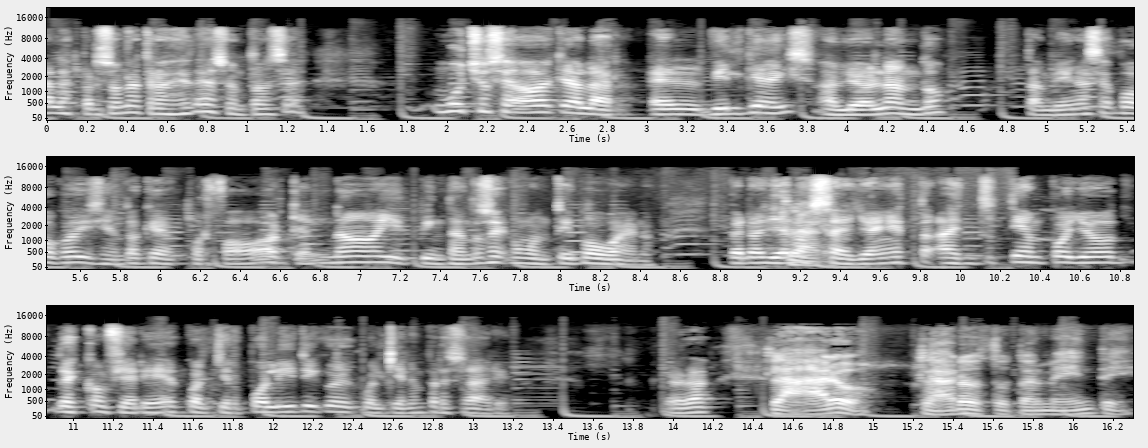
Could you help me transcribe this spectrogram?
a las personas a través de eso. Entonces, mucho se ha dado de qué hablar. El Bill Gates salió hablando también hace poco diciendo que por favor, que no, y pintándose como un tipo bueno. Pero yo Claro. no sé, yo en esto, a este tiempo yo desconfiaría de cualquier político y de cualquier empresario. ¿Verdad? Claro, claro, totalmente.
